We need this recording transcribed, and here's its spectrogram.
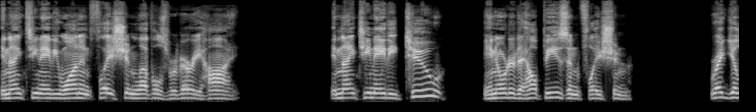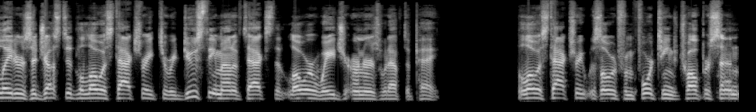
In 1981, inflation levels were very high. In 1982, in order to help ease inflation, regulators adjusted the lowest tax rate to reduce the amount of tax that lower wage earners would have to pay. The lowest tax rate was lowered from 14 to 12%.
